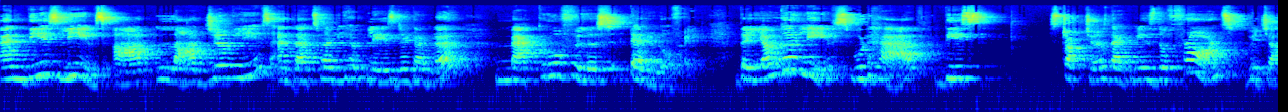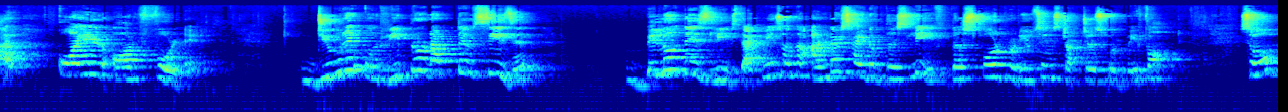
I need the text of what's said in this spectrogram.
and these leaves are larger leaves and that's why we have placed it under macrophyllous pteridophyte. The younger leaves would have these structures that means the fronds which are coiled or folded. During reproductive season, below these leaves, that means on the underside of this leaf, the spore producing structures would be formed. So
